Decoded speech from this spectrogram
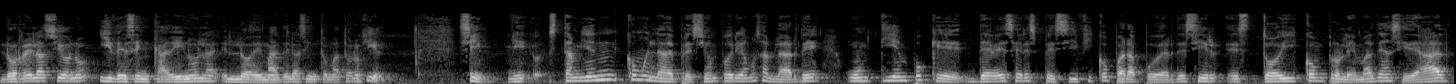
lo relaciono y desencadeno lo demás de la sintomatología. Sí, y también como en la depresión podríamos hablar de un tiempo que debe ser específico para poder decir estoy con problemas de ansiedad,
